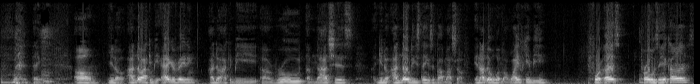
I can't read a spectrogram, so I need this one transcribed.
I have. Thank you. Um, you know, I know I can be aggravating. I know I can be uh, rude, obnoxious. You know, I know these things about myself, and I know what my wife can be. For us, pros and cons,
